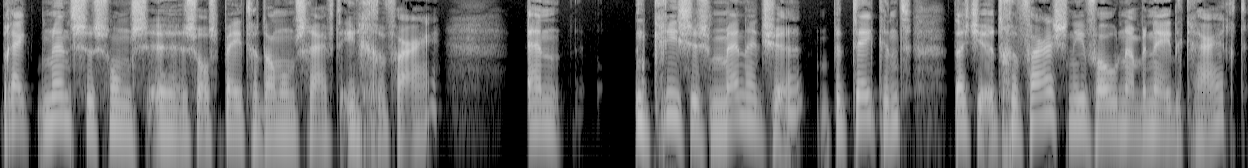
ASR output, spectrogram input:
brengt mensen soms, uh, zoals Peter dan omschrijft, in gevaar. En een crisis managen betekent dat je het gevaarsniveau naar beneden krijgt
